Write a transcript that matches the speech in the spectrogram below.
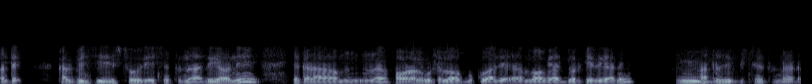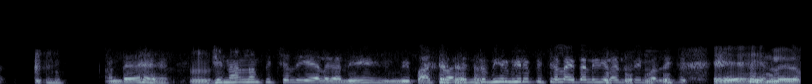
అంటే కల్పించి స్టోర్ చేసినట్టున్నారు. అది కానీ ఇక్కడ పౌరాలగుట్టలో బుక్ అదే మామూలుగా దొరికేది కానీ. అట్లా చూపించినట్టున్నాడు. అంటే. జనాలను పిక్చర్లు చేయాలి కానీ మీ పార్టీ వాళ్ళు మీరు మీరే ఇలాంటి సినిమాలు తీసి? ఏ ఏం లేదు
